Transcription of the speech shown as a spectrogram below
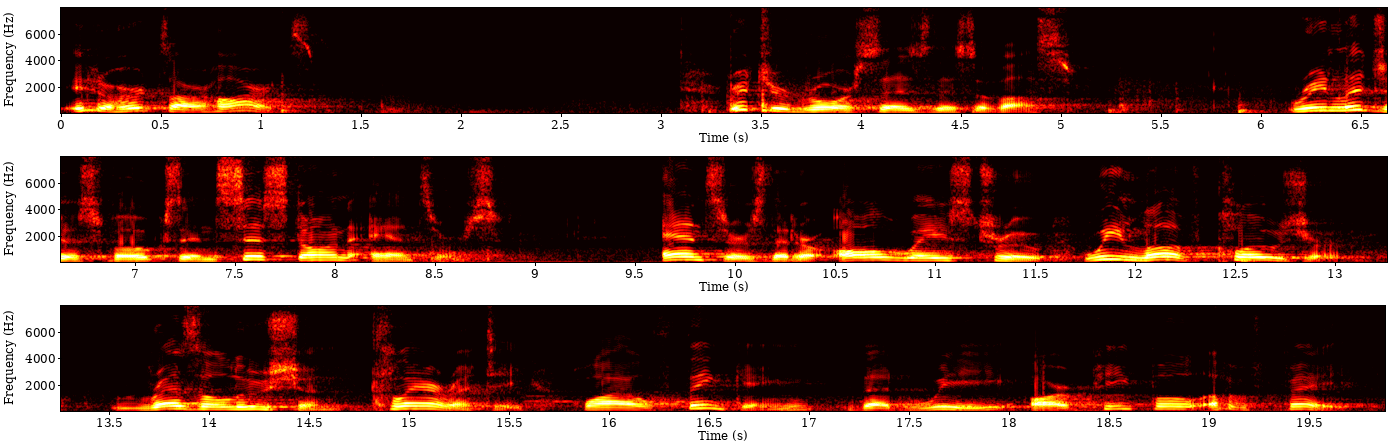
It hurts our hearts. Richard Rohr says this of us Religious folks insist on answers, answers that are always true. We love closure, resolution, clarity, while thinking that we are people of faith.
